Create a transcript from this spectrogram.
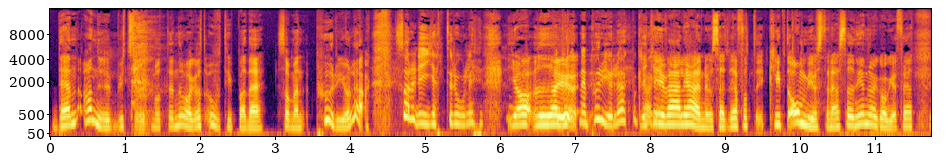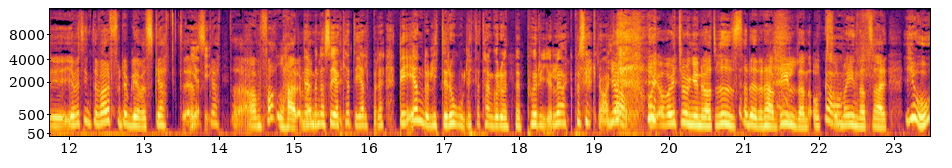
den har nu bytts ut mot det något otippade som en purjolök. Sa du det är jätteroligt? Ja, vi har ju med purjolök på vi kan ju kragen. vara ärliga här nu så att vi har fått klippt om just den här sägningen några gånger för att eh, jag vet inte varför det blev ett, skratt, ett Ja, skrattanfall här. Nej men alltså jag kan inte hjälpa det. Det är ändå lite roligt att han går runt med purjolök på sin krage. Ja, och jag var ju tvungen nu att visa dig den här bilden och Ja. zooma in att så här, jo,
